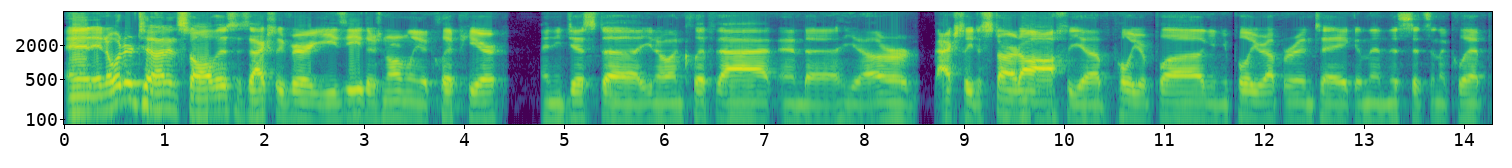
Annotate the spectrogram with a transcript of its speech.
And in order to uninstall this, it's actually very easy. There's normally a clip here, and you just uh, you know unclip that, and uh, you know, or actually to start off, you pull your plug and you pull your upper intake, and then this sits in a clip.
